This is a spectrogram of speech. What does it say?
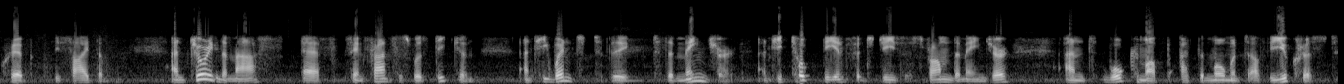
crib beside them. And during the mass, uh, St. Francis was deacon, and he went to the, to the manger, and he took the infant Jesus from the manger and woke him up at the moment of the Eucharist.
